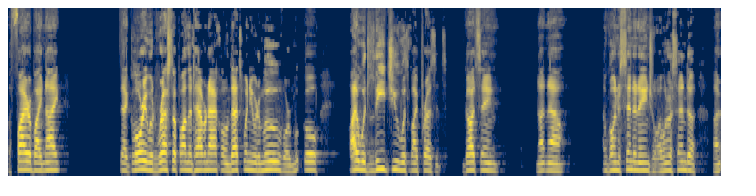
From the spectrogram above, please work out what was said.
of fire by night. That glory would rest upon the tabernacle, and that's when you were to move or go. I would lead you with my presence. God saying, Not now. I'm going to send an angel. I want to send a, a,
